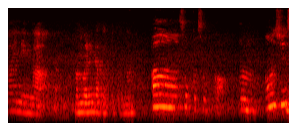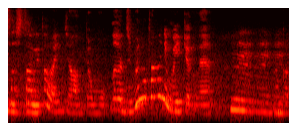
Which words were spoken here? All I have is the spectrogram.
うん、概念があんまりなかったかな。ああそっかそっか。うん。安心させてあげたらいいじゃんって思う。なんか自分のためにもいいけどね。うんうん、うん、なんか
